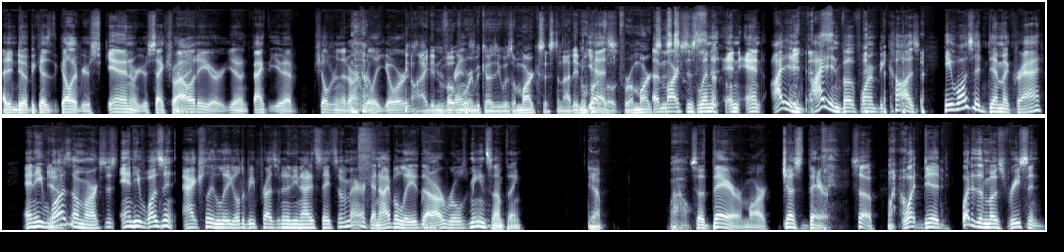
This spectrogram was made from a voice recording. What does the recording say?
I didn't do it because of the color of your skin or your sexuality or, you know, the fact that you have children that aren't really yours. You know, I didn't vote friends. for him because he was a Marxist, and I didn't want to vote for a Marxist. a Marxist. Lenin, and and I didn't I didn't vote for him because he was a Democrat and he Yeah. was a Marxist and he wasn't actually legal to be president of the United States of America. And I believe that Right. our rules mean something. Yep. Wow. So there, Mark, just there. So wow. what did what did the most recent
